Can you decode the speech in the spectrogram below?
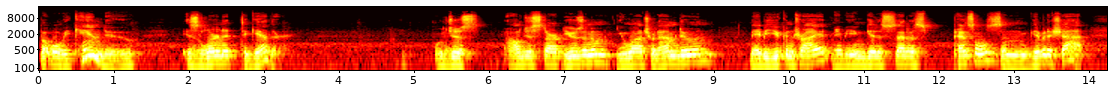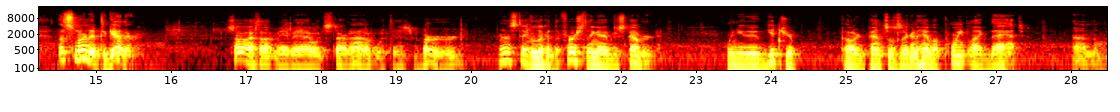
But what we can do is learn it together. We'll just, I'll just start using them. You watch what I'm doing. Maybe you can try it. Maybe you can get a set of pencils and give it a shot. Let's learn it together. So I thought maybe I would start out with this bird. Now let's take a look at the first thing I've discovered. When you get your colored pencils, they're going to have a point like that on them.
